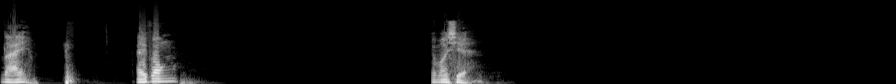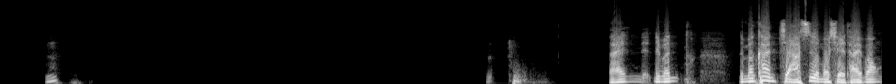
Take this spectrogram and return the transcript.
来，台风有没有写？来，你你们你们看甲是有没有写台风？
